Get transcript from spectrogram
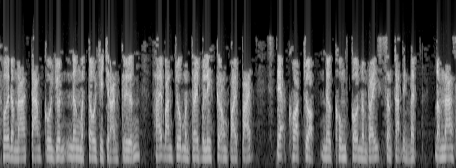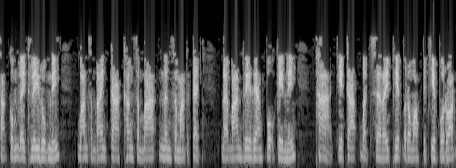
ធ្វើដំណើរតាមគោយន្តនិងម៉ូតូជាច្រើនគ្រឿងហើយបានជួបមន្ត្រីប៉ូលីសក្រុងប៉ោយប៉ែតស្ទាក់ឃាត់ជាប់នៅឃុំកូនដំរីសង្កាត់និមិត្តតំណាងសហគមន៍ដីធ្លីរូបនេះបានសម្ដែងការខឹងសម្បារនិងសមត្ថកិច្ចដែលបានរារាំងពួកគេនេះថាជាការបិទសេរីភាពរបស់ប្រជាពលរដ្ឋ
